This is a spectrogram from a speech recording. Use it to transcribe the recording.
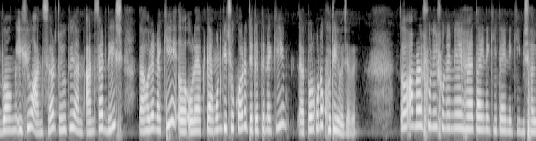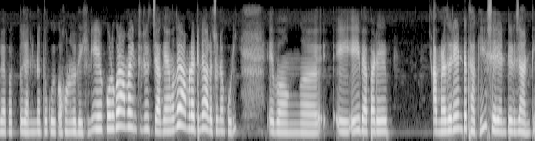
এবং ইফ ইউ আনসার যদি তুই আনসার দিস, তাহলে নাকি ওরা একটা এমন কিছু করে যেটাতে নাকি তোর কোনো ক্ষতি হয়ে যাবে। তো আমরা শুনি, শুনে নিয়ে হ্যাঁ তাই নাকি তাই নাকি, বিশাল ব্যাপার তো জানি না তো, কই কখনো তো দেখিনি। এর করে করে আমরা ইন্টারেস্ট জাগে আমাদের, আমরা এটা নিয়ে আলোচনা করি। এবং এই এই ব্যাপারে আমরা যে রেন্টে থাকি, সে রেন্টের যে আন্টি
